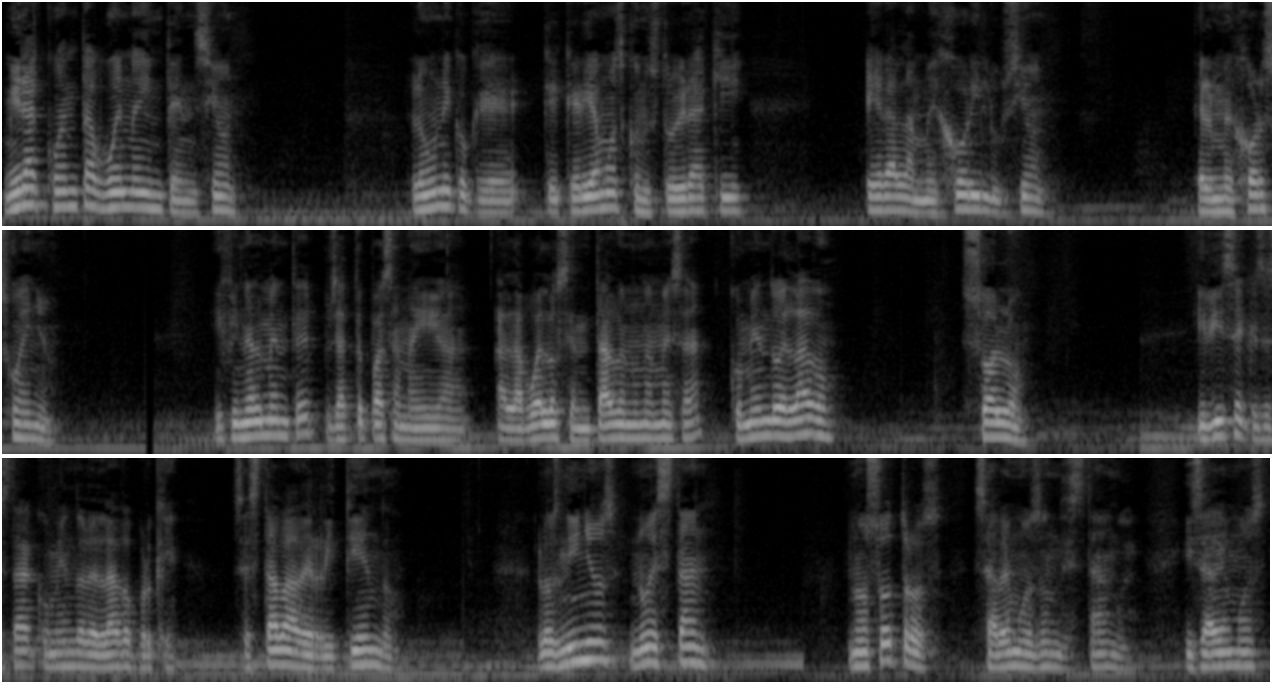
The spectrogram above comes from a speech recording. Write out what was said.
Mira cuánta buena intención. Lo único que, que queríamos construir aquí era la mejor ilusión, el mejor sueño. Y finalmente, pues ya te pasan ahí al abuelo sentado en una mesa comiendo helado, solo. Y dice que se estaba comiendo el helado porque se estaba derritiendo. Los niños no están. Nosotros sabemos dónde están, güey. Y sabemos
